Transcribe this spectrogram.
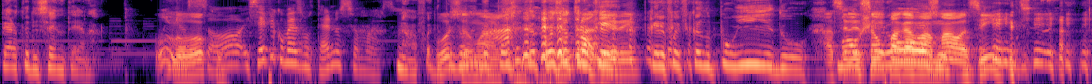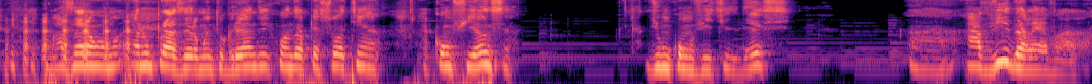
perto de centena. Ô, Olha louco. só. E sempre com o mesmo terno, seu Márcio? Não, foi depois, Poxa, eu, Márcio. depois, depois eu Brincadeira, troquei. hein? Porque ele foi ficando puído. A mal seleção cheiroso, pagava mal assim? Entendi. Mas era um, era um prazer muito grande quando a pessoa tinha a confiança de um convite desse. A, a vida leva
